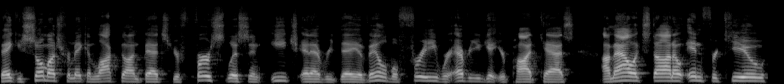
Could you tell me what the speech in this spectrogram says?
Thank you so much for making Locked On Bets your first listen each and every day, available free wherever you get your podcasts. I'm Alex Donno in for Q.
